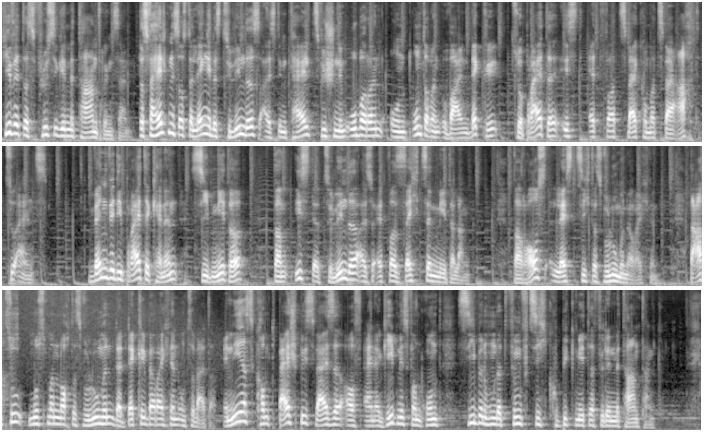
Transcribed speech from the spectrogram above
Hier wird das flüssige Methan drin sein. Das Verhältnis aus der Länge des Zylinders als dem Teil zwischen dem oberen und unteren ovalen Deckel zur Breite ist etwa 2,28 zu 1. Wenn wir die Breite kennen, 7 Meter, dann ist der Zylinder also etwa 16 Meter lang. Daraus lässt sich das Volumen errechnen. Dazu muss man noch das Volumen der Deckel berechnen und so weiter. Aeneas kommt beispielsweise auf ein Ergebnis von rund 750 Kubikmeter für den Methantank.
